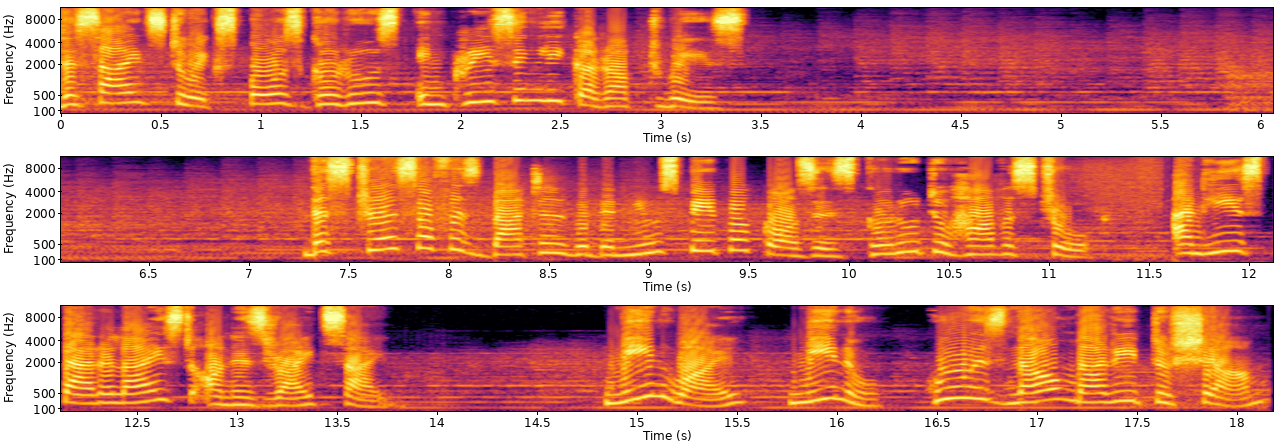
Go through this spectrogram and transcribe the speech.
decides to expose Guru's increasingly corrupt ways. The stress of his battle with the newspaper causes Guru to have a stroke, and he is paralyzed on his right side. Meanwhile, Meenu, who is now married to Shyam,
